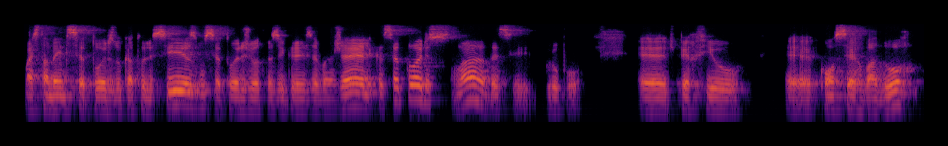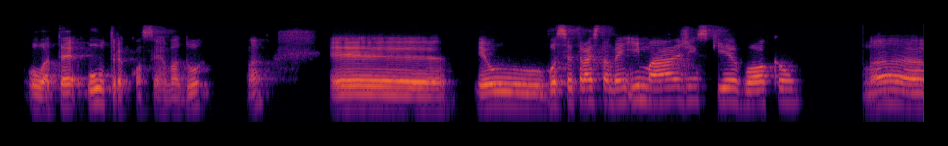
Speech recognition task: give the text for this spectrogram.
mas também de setores do catolicismo, setores de outras igrejas evangélicas, setores né, desse grupo é, de perfil é, conservador ou até ultraconservador, né? É, eu, você traz também imagens que evocam né,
